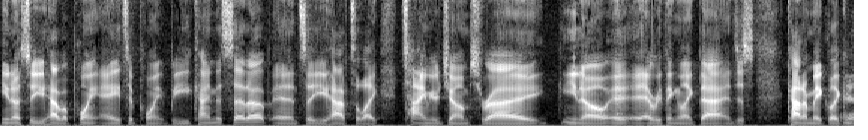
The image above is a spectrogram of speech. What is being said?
you know so you have a point a to point b kind of setup and so you have to like time your jumps right you know everything like that and just kind of make like a Yeah.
